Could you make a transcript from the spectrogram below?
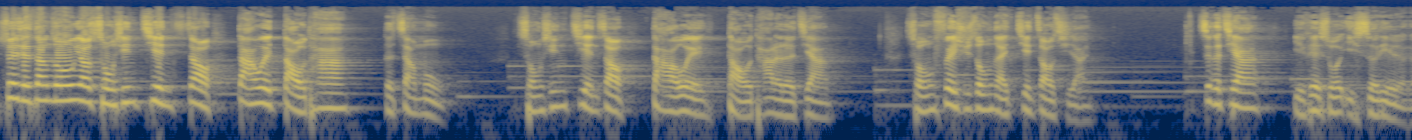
所以在当中要重新建造大卫倒塌的帐幕，重新建造大卫倒塌了的家，从废墟中来建造起来。这个家也可以说以色列人，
